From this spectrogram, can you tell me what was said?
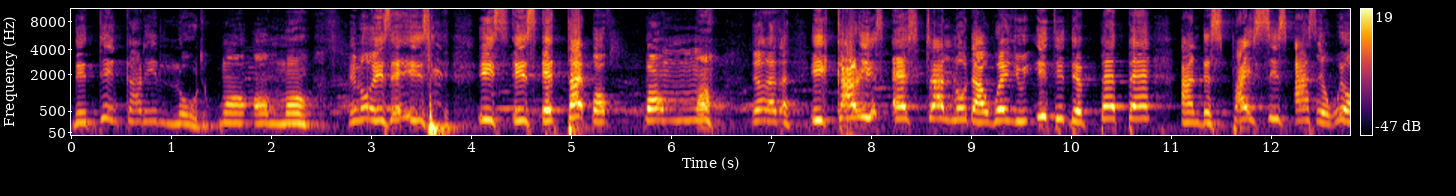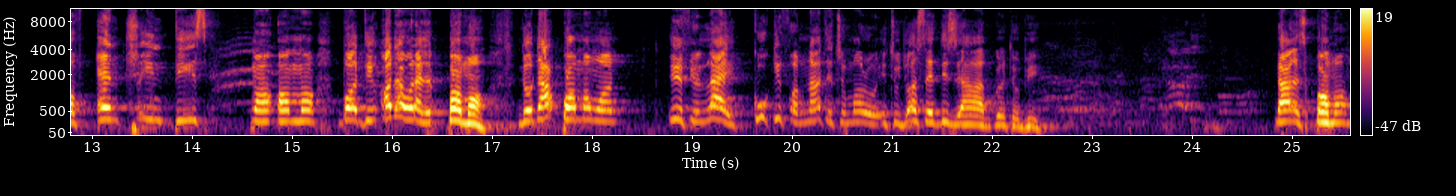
the thing carry load. Pomo. You know, it's a, it's, it's, it's a type of pomo. You understand? It carries extra load that when you eat it, the pepper and the spices as a way of entering this pomo. But the other one is pomo. No, that pomo one, if you like, cook it from now to tomorrow, it will just say, This is how I'm going to be. That is pomo.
